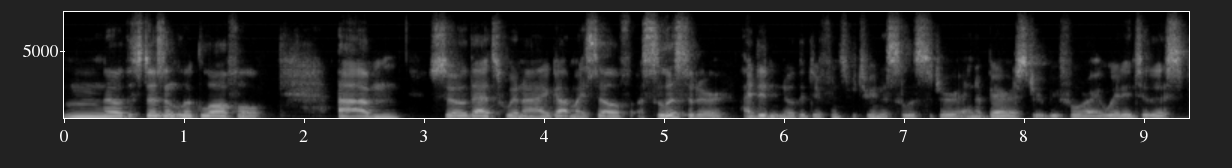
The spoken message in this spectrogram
mm, "No, this doesn't look lawful." Um, so that's when I got myself a solicitor. I didn't know the difference between a solicitor and a barrister before I went into this.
